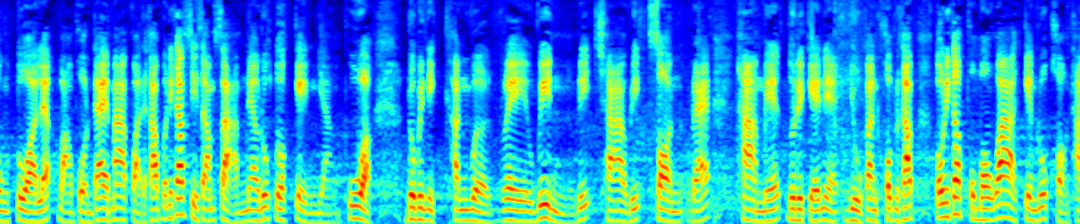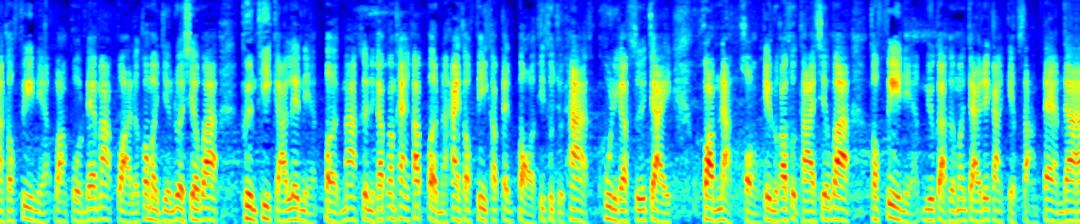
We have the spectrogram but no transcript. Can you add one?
ลงตัวและหวังผลได้มากกว่านะครับ วันนี้ครับ 4-3-3 แนวลุกตัวเก่งอย่างพวกโดมินิกคันเวิร์ดเรวิน ริชาริซอน และฮาเมสโดริเกเนี่ยอยู่กันครบนะครับ ตรงนี้ครับผมมองว่าเกมลุกของทางทอฟฟี่เนี่ยหวังผลได้มากกว่า แล้วก็มาเยือนด้วยเชื่อว่าพื้นที่การเล่นเนี่ยเปิดมากขึ้นนะครับกำแพงครับเปิดมาให้ทอฟฟี่ครับเป็นต่อที่ 0.5 คู่นี้ครับซื้อใจความหนักของเกมลุกครับสุดท้ายเชื่อว่าทอฟฟี่เนี่ยมีโอกาสเพิ่มมั่นใจด้วยการเก็บสามแต้มได้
